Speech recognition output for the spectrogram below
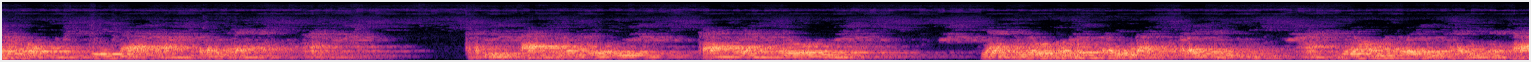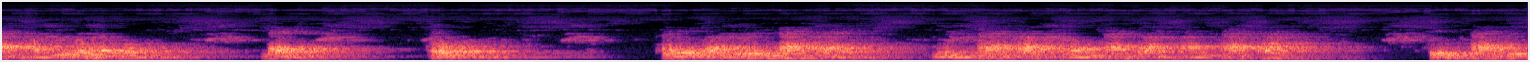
พระองค์วิชาธรรมตั้งแต่อดีตการก็คือการอย่างรู้อย่างรู้ก็คือปฏิบัติไปถึงย้อนมาด้วยอดีตชาติของพระองค์ได้ตรงเรียกว่าเรื่องชาติใจหนึ่งชาติกลับสองชาติกลับสามชาติกลับ สิบชาติที่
